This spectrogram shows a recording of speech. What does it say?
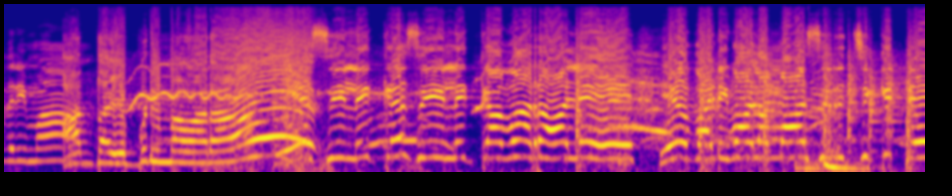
தெரியுமா? ஆத்தா எப்படிம்மா வரா சிலுக்க சிலுக்க வராளே ஏ வடிவாளம்மா சிரிச்சுக்கிட்டே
